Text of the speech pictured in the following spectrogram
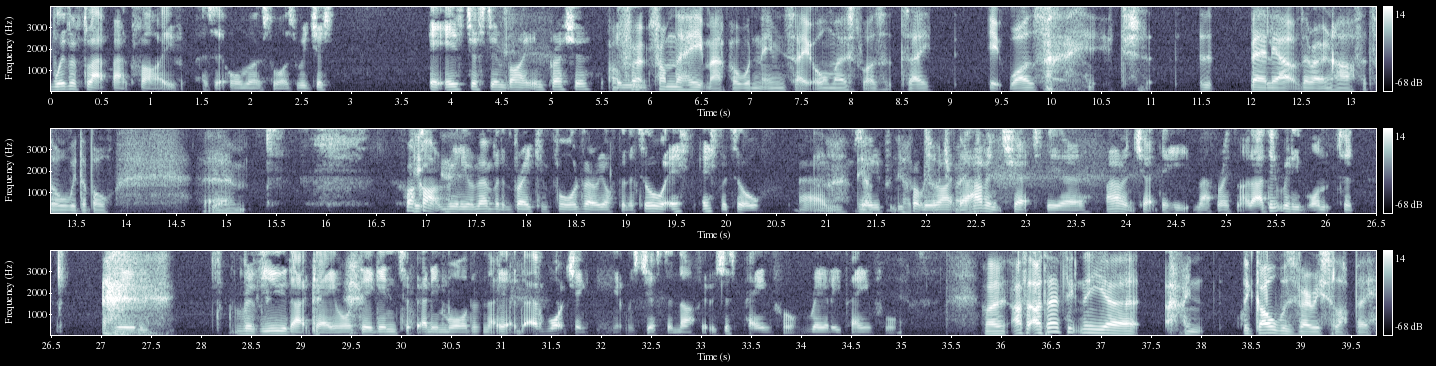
With a flat back five, as it almost was, we just it is just inviting pressure. well, from, from the heat map, I wouldn't even say almost was. I'd say it was It just uh, barely out of their own half at all with the ball. Yeah. Um, I can't really remember them breaking forward very often at all, if if at all. Um, so odd- you're, you're probably right there. I haven't checked the uh, I haven't checked the heat map or anything like that. I didn't really want to really review that game or dig into it any more than that. Uh, Watching it was just enough. It was just painful, really painful. Well, I, th- I don't think the. Uh, I mean, the goal was very sloppy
